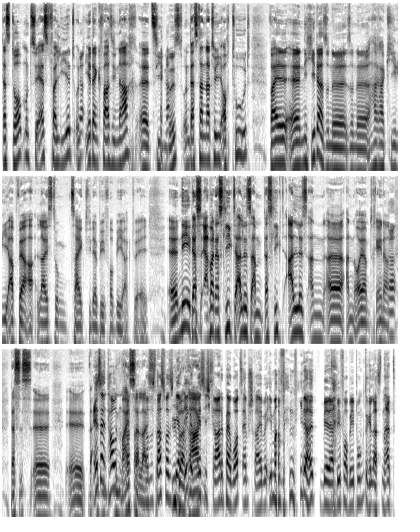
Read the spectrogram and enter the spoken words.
dass Dortmund zuerst verliert und Ja. ihr dann quasi nachziehen müsst und das dann natürlich auch tut, weil äh, nicht jeder so eine so eine Harakiri-Abwehrleistung zeigt wie der BVB aktuell. Äh, nee, das aber das liegt alles am das liegt alles an äh, an eurem Trainer. Ja. Das ist äh, äh, Er ist ein Tausendwasser. Meisterleistung. Das ist das, was ich dir regelmäßig gerade per WhatsApp schreibe, immer wenn wieder der BVB Punkte gelassen hat.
